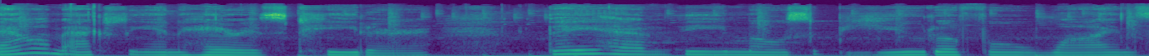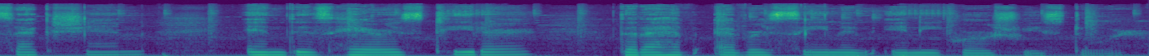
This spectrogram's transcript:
Now I'm actually in Harris Teeter. They have the most beautiful wine section in this Harris Teeter that I have ever seen in any grocery store.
